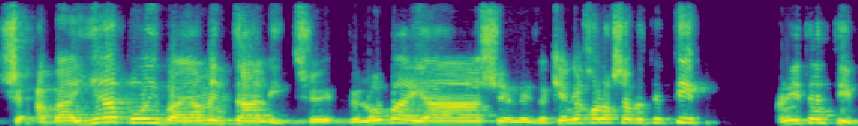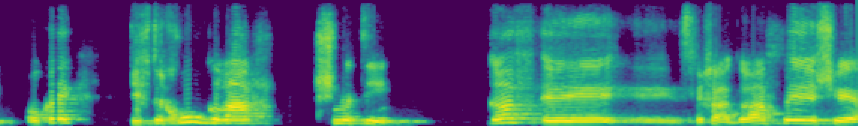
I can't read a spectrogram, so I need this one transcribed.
שהבעיה פה היא בעיה מנטלית, ש, ולא בעיה של זה, כי אני יכול עכשיו לתת טיפ, אני אתן טיפ, אוקיי? תפתחו גרף שנתי, גרף, אה, אה, סליחה, גרף אה, שה,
